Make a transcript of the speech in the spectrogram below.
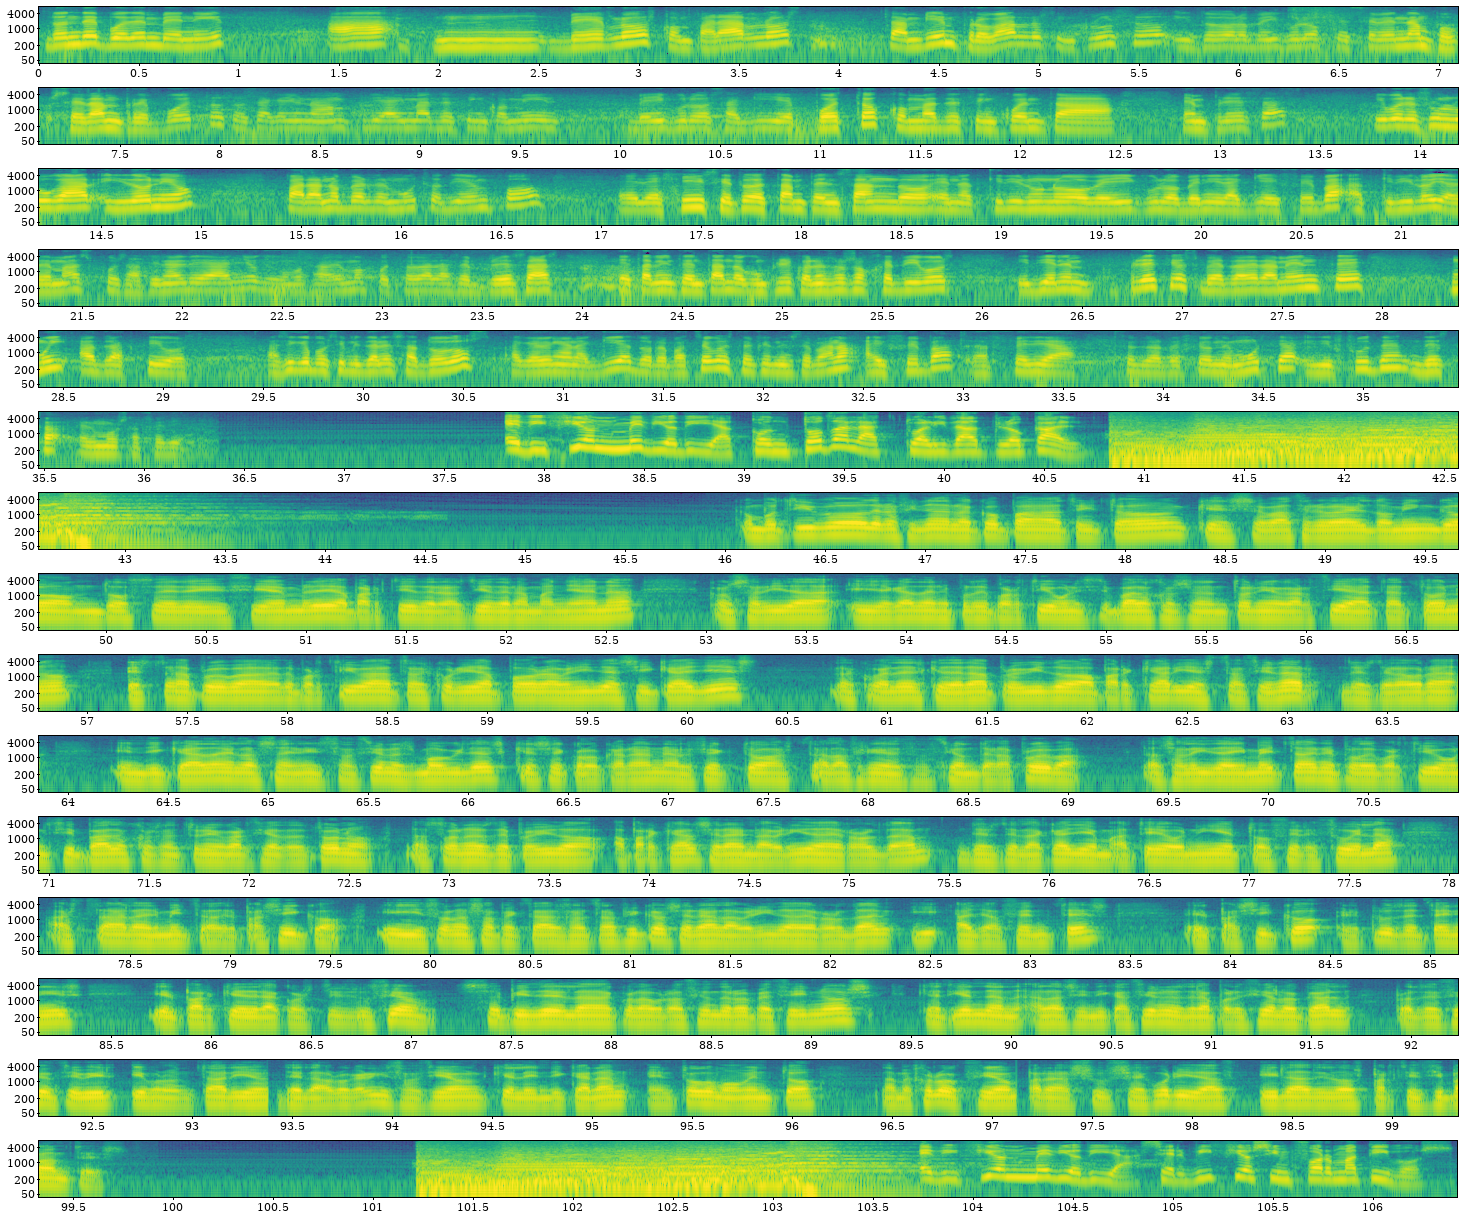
donde pueden venir a mm, verlos, compararlos, también probarlos incluso y todos los vehículos que se vendan pues, serán repuestos, o sea que hay una amplia, hay más de 5.000 vehículos aquí expuestos con más de 50 empresas y bueno, es un lugar idóneo para no perder mucho tiempo, elegir si todos están pensando en adquirir un nuevo vehículo, venir aquí a IFEPA, adquirirlo y además pues a final de año, que como sabemos pues todas las empresas están intentando cumplir con esos objetivos y tienen precios verdaderamente muy atractivos. Así que pues invitarles a todos a que vengan aquí a Torre Pacheco este fin de semana a IFEPA, la feria de la región de Murcia y disfruten de esta hermosa feria. Edición Mediodía con toda la actualidad local. Con motivo de la final de la Copa Tritón, que se va a celebrar el domingo 12 de diciembre a partir de las 10 de la mañana, con salida y llegada en el Polideportivo Municipal José Antonio García Tatono, esta prueba deportiva transcurrirá por avenidas y calles, las cuales quedará prohibido aparcar y estacionar desde la hora indicada en las señalizaciones móviles que se colocarán al efecto hasta la finalización de la prueba. La salida y meta en el Polideportivo Municipal José Antonio García de Tono. Las zonas de prohibido aparcar serán en la avenida de Roldán, desde la calle Mateo Nieto Cerezuela hasta la ermita del Pasico. Y zonas afectadas al tráfico será la avenida de Roldán y adyacentes, el Pasico, el Club de Tenis y el Parque de la Constitución. Se pide la colaboración de los vecinos que atiendan a las indicaciones de la Policía Local, Protección Civil y voluntarios de la organización que le indicarán en todo momento la mejor opción para su seguridad y la de los participantes. Edición Mediodía, Servicios Informativos.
